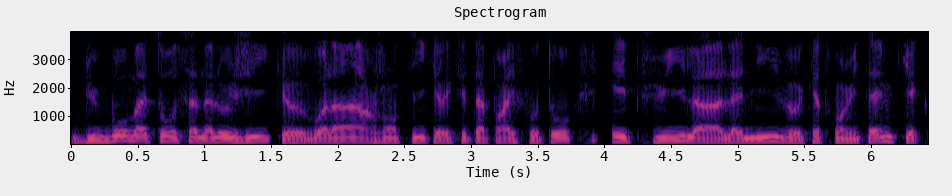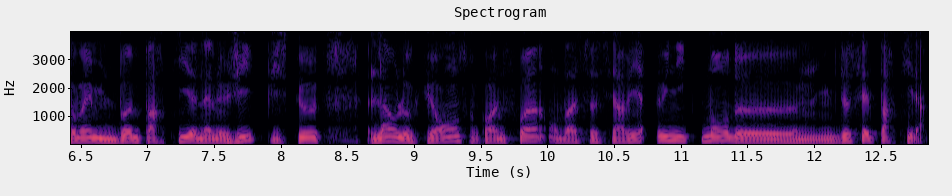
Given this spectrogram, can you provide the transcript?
du beau matos analogique, voilà, argentique avec cet appareil photo, et puis la, la Nive 88M qui a quand même une bonne partie analogique, puisque là en l'occurrence, encore une fois, on va se servir uniquement de de cette partie-là.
